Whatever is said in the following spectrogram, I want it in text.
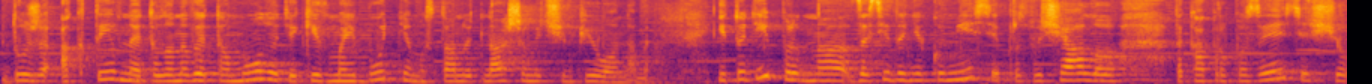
дуже активна і талановита молодь, які в майбутньому стануть нашими чемпіонами. І тоді на засіданні комісії прозвучала така пропозиція, що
